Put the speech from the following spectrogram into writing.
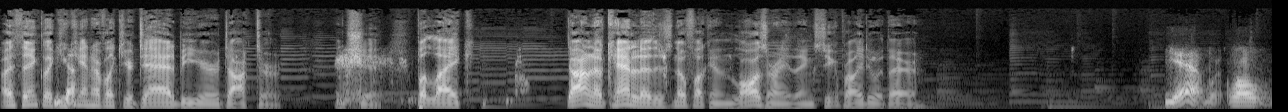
I think like you Yeah. can't have like your dad be your doctor and shit. But like, I don't know. Canada, there's no fucking laws or anything, so you could probably do it there. Yeah, well,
